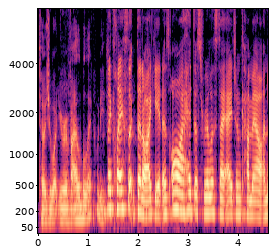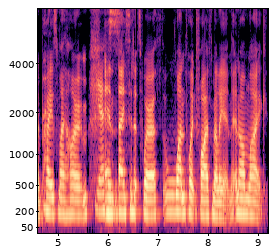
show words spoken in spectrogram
tells you what your available equity is. The classic that I get is, oh, I had this real estate agent come out and appraise my home, Yes. and they said it's worth 1.5 million, and I'm like,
